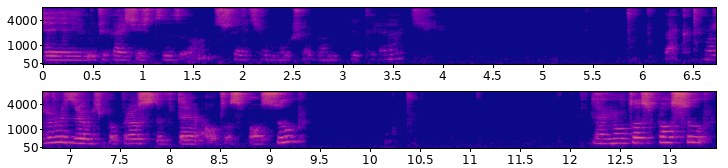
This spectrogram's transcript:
Yy, czekajcie, jeszcze są trzecią muszę wam wybrać. Tak, możemy zrobić po prostu w ten oto sposób. W ten oto sposób.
